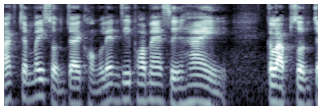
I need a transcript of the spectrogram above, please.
มักจะไม่สนใจของเล่นที่พ่อแม่ซื้อให้ กลับสนใจ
